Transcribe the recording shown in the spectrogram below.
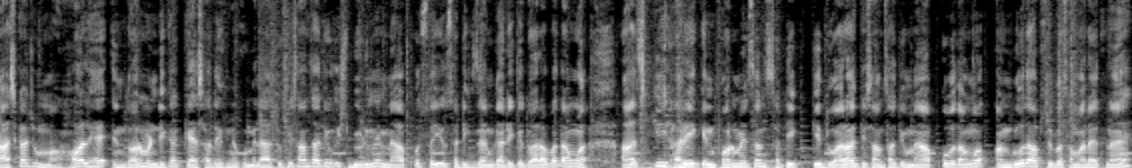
आज का जो माहौल है इंदौर मंडी का कैसा देखने को मिला है। तो किसान साथियों, इस वीडियो में मैं आपको सही और सटीक जानकारी के द्वारा बताऊँगा। आज की हर एक इन्फॉर्मेशन सटीक के द्वारा किसान साथियों, मैं आपको बताऊँगा। अनुरोध आपसे बस हमारा इतना है,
